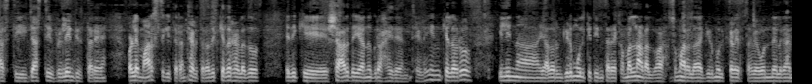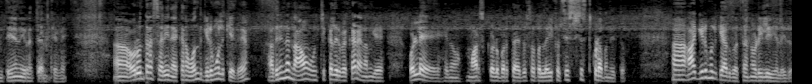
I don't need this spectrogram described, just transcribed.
ಜಾಸ್ತಿ ಜಾಸ್ತಿ ಬ್ರಿಲಿಯಂಟ್ ಇರ್ತಾರೆ ಒಳ್ಳೆ ಮಾರ್ಕ್ಸ್ ತೆಗಿತಾರೆ ಅಂತ ಹೇಳ್ತಾರೆ. ಅದಕ್ಕೆ ಕೆಲವರು ಹೇಳೋದು ಇದಕ್ಕೆ ಶಾರದೆಯ ಅನುಗ್ರಹ ಇದೆ ಅಂತ ಹೇಳಿ. ಇನ್ ಕೆಲವರು ಇಲ್ಲಿನ ಯಾವ್ದಾದ್ರು ಗಿಡಮೂಲಿಕೆ ತಿಂತಾರೆ ಕಮಲ್ನಾಡಲ್ವಾ ಸುಮಾರೆಲ್ಲ ಗಿಡಮೂಲಿಕೆಗಳಿರ್ತವೆ ಒಂದೆಲ್ಗ ಅಂತ ಏನಿರುತ್ತೆ ಅಂತ ಹೇಳಿ. ಅವ್ರೊಂಥರ ಸರಿನೇ ಯಾಕಂದ್ರೆ ಒಂದು ಗಿಡಮೂಲಿಕೆ ಇದೆ. ಅದರಿಂದ ನಾವು ಚಿಕ್ಕಲ್ಲಿರ್ಬೇಕಾದ್ರೆ ನಮಗೆ ಒಳ್ಳೆ ಏನು ಮಾರ್ಕ್ಸ್ಗಳು ಬರ್ತಾ ಇದ್ದು ಸ್ವಲ್ಪ ಲೈಫ್ ಶಿಸ್ಟ್ ಕೂಡ ಬಂದಿತ್ತು. ಆ, ಗಿಡಮೂಲಿಕೆ ಯಾವ್ದು ಗೊತ್ತಾ? ನೋಡಿ ಇಲ್ಲಿ ಇದೆಯಲ್ಲ ಇದು.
